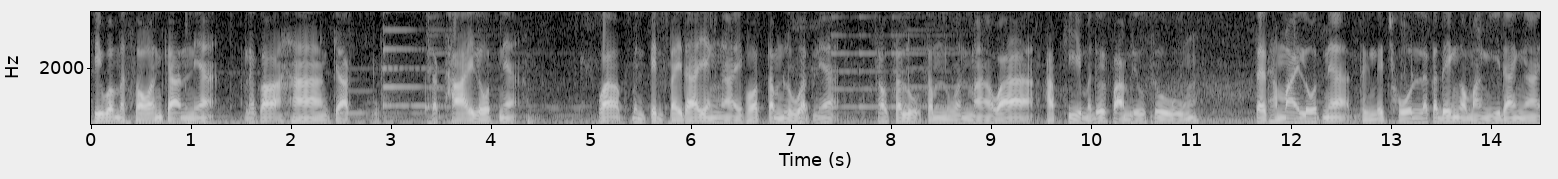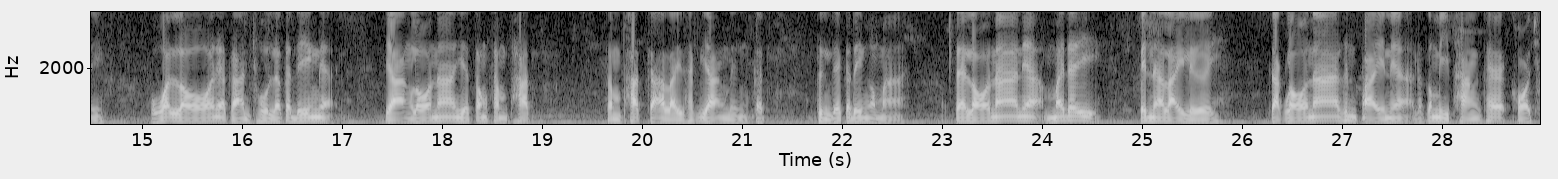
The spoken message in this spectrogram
ที่ว่ามาซ้อนกันเนี่ยแล้วก็ห่างจากจากท้ายรถเนี่ยว่าเป็นเป็นไปได้ยังไง เพราะตำรวจเนี่ย เขาสรุปสำนวนมาว่าขับขี่มาด้วยความเร็วสูง แต่ทำไมรถเนี่ยถึงได้ชนแล้วก็เด้งออกมาอย่างนี้ได้ไง เพราะว่าล้อเนี่ยการชนแล้วก็เด้งเนี่ยยางล้อหน้าจะต้องสัมผัสสัมผัสกับอะไรสักอย่างหนึ่งก็ถึงได้กระเด้งออกมา แต่ล้อหน้าเนี่ยไม่ได้เป็นอะไรเลย จากล้อหน้าขึ้นไปเนี่ยแล้วก็มีพังแค่คอโช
